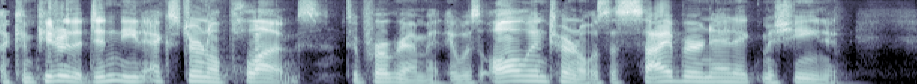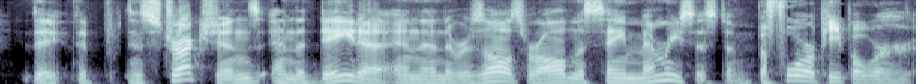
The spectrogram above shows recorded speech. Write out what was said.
a computer that didn't need external plugs to program it. It was all internal. It was a cybernetic machine. It, the the instructions and the data and then the results were all in the same memory system. Before people were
